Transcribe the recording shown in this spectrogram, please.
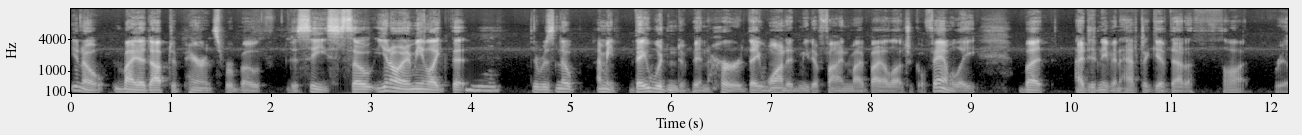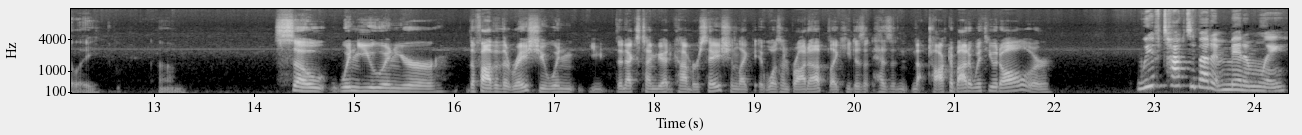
you know, my adoptive parents were both deceased. So, you know what I mean like that Mhm. there was no I mean, they wouldn't have been heard. They wanted me to find my biological family, but I didn't even have to give that a thought really. Um, So when you and your the father that raised you, when you the next time you had conversation, like it wasn't brought up, like he doesn't hasn't not talked about it with you at all, or We've talked about it minimally.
